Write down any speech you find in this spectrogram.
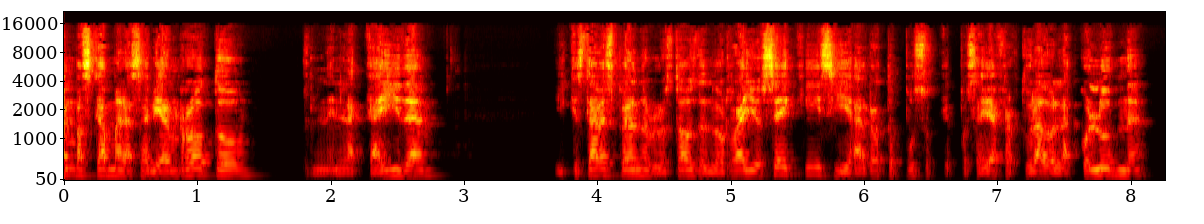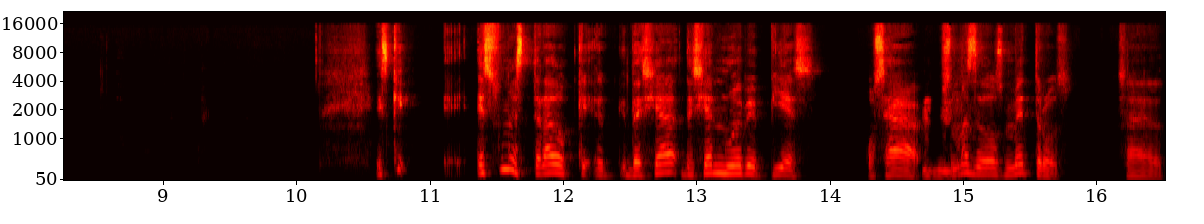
ambas cámaras habían roto en la caída y que estaba esperando los estados de los rayos X y al rato puso que pues había fracturado la columna. Es que eh, es un estrado que eh, decía, decía nueve pies, o sea, pues, más de dos metros, o sea,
